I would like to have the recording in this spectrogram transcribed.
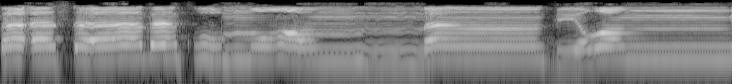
فَأَثَابَكُمْ غَمًّا بِغَمٍّ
